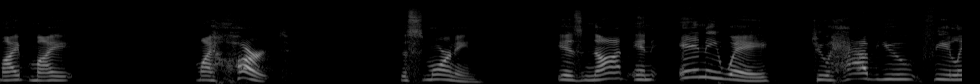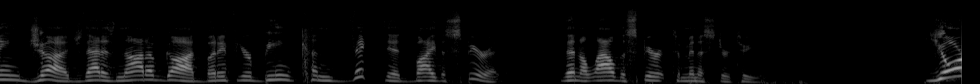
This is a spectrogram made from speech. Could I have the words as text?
my, my, my heart this morning is not in any way to have you feeling judged. That is not of God. But if you're being convicted by the Spirit, then allow the Spirit to minister to you. Your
